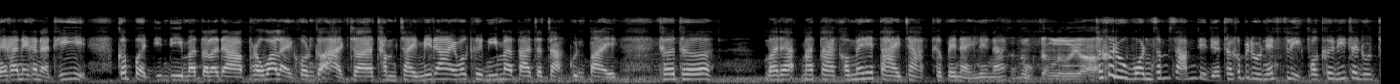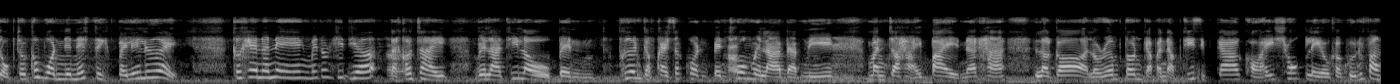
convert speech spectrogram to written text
นะคะ ในขณะที่ก็เปิดยินดีมาตรดา เพราะว่าหลายคนก็อาจจะทำใจไม่ได้ว่าคืนนี้มาตาจะจากคุณไป เธอเธอ มาดามาตาเขาไม่ได้ตายจากเธอไปไหนเลยนะ สนุกจังเลยอะ เธอก็ดูวนซ้ำๆเดี๋ยวเดี๋ยวเธอก็ไปดู Netflix พอคืนนี้เธอดูจบเธอก็วนใน Netflix ไปเรื่อยๆ ก็แค่นั้นเองไม่ต้องคิดเยอะ แต่เข้าใจเวลาที่เราเป็นเพื่อนกับใครสักคนเป็นครับช่วงเวลาแบบนี้อืมมันจะหายไปนะคะ แล้วก็เราเริ่มต้นกับอันดับที่ 19 ขอให้โชคเร็วค่ะคุณผู้ฟัง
